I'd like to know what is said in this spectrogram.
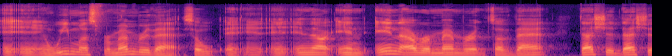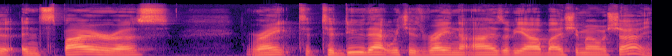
and, we must remember that. So in, in our in in our remembrance of that, that should that should inspire us, right, to, to do that which is right in the eyes of Yahweh Shema Shai.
